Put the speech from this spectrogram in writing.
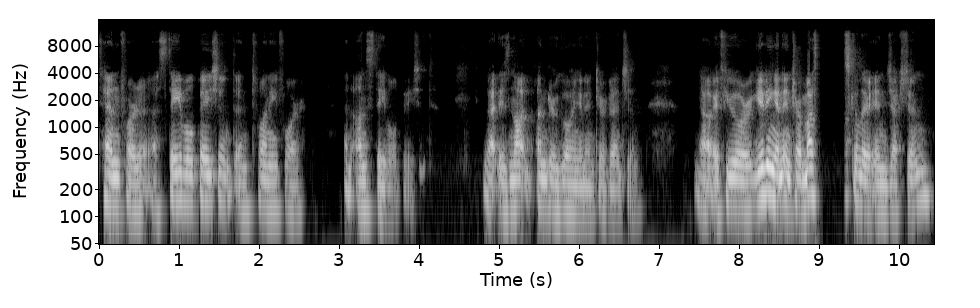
10 for a stable patient and 20 for an unstable patient that is not undergoing an intervention. Now, if you are giving an intramuscular injection,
